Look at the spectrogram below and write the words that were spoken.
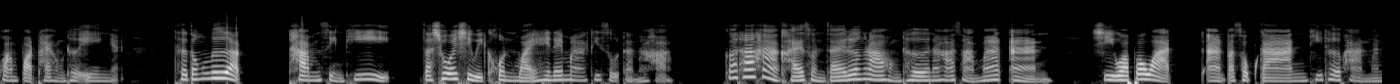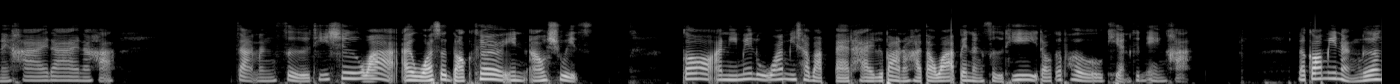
ความปลอดภัยของเธอเองเนี่ย เธอต้องเลือกทำสิ่งที่จะช่วยชีวิตคนไว้ให้ได้มากที่สุดนะคะ ก็ถ้าหากใครสนใจเรื่องราวของเธอนะคะ สามารถอ่านชีวประวัติอ่านประสบการณ์ที่เธอผ่านมาในค่ายได้นะคะ จากหนังสือที่ชื่อว่า I was a doctor in Auschwitz ก็อันนี้ไม่รู้ว่ามีฉบับแปลไทยหรือเปล่านะคะ แต่ว่าเป็นหนังสือที่ดรเพร์ลเขียนขึ้นเองค่ะ แล้วก็มีหนังเรื่อง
